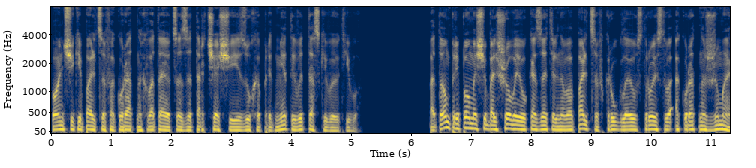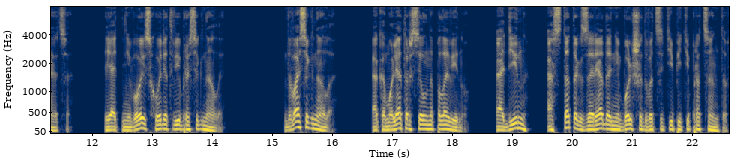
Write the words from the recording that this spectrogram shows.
Кончики пальцев аккуратно хватаются за торчащий из уха предмет и вытаскивают его. Потом при помощи большого и указательного пальцев круглое устройство аккуратно сжимается, и от него исходят вибросигналы. Два сигнала. Аккумулятор сел наполовину. Один — остаток заряда не больше 25%.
